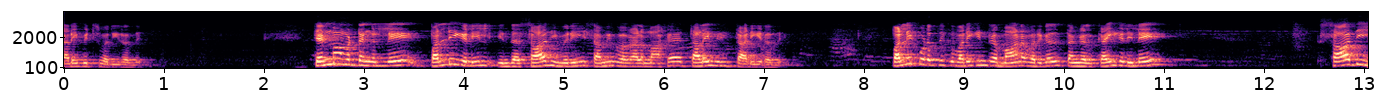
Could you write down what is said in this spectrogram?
நடைபெற்று வருகிறது. தென் மாவட்டங்களிலே பள்ளிகளில் இந்த சாதி வெறி சமீப காலமாக தலைவிரித்தாடுகிறது. பள்ளிக்கூடத்துக்கு வருகின்ற மாணவர்கள் தங்கள் கைகளிலே சாதி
